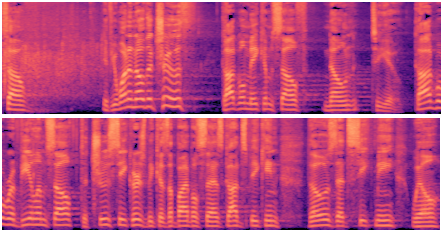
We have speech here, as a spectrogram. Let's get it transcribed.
So, if you want to know the truth, God will make himself known to you. God will reveal himself to true seekers because the Bible says, God speaking, those that seek me will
